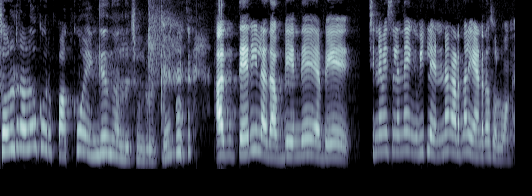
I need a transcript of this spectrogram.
சொல்ற அளவுக்கு ஒரு பக்குவம் எங்கிருந்து வந்துச்சு உங்களுக்கு? அது தெரியல. அது அப்படியே இருந்தே அப்படியே சின்ன வயசுல இருந்தே எங்க வீட்ல என்ன நடந்தாலும் என்கிட்ட தான் சொல்லுவாங்க.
